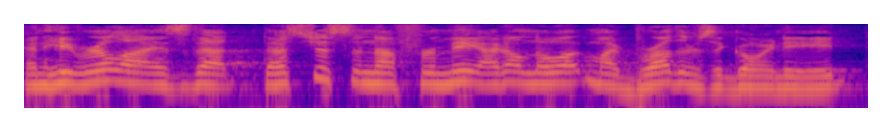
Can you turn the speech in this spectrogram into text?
And he realized that that's just enough for me. I don't know what my brothers are going to eat.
